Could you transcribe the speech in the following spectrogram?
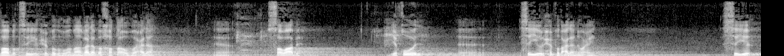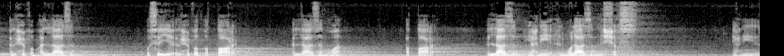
ضابط سيء الحفظ هو ما غلب خطأه على آه، صوابه. يقول آه، سيء الحفظ على نوعين. سيء الحفظ اللازم وسيء الحفظ الطارئ. اللازم والطارئ اللازم يعني الملازم للشخص. يعني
